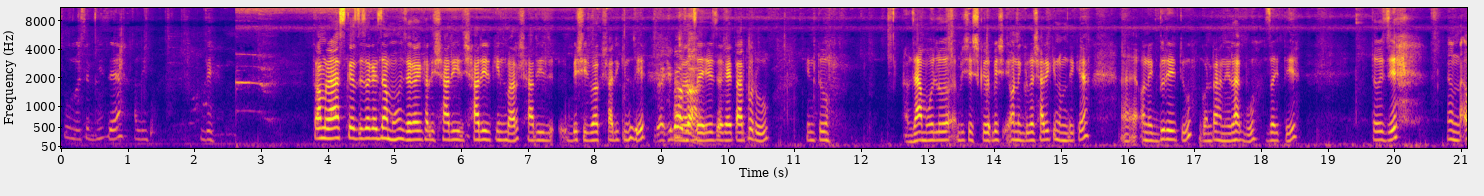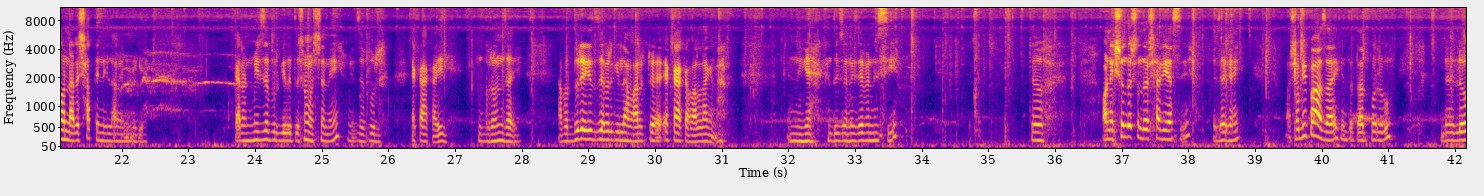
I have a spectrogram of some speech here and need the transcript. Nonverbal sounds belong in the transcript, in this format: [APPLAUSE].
চুল হয়েছে ভিজে খালি দে। তো আমরা আজকে যে জায়গায় যাব ওই জায়গায় খালি শাড়ির শাড়ির কিনবার শাড়ির বেশিরভাগ শাড়ি কিনলে এই জায়গায় তারপরেও কিন্তু জাম হইল বিশেষ করে বেশি অনেকগুলো শাড়ি কিনুম আহ, অনেক দূরে একটু ঘন্টাখানি লাগবো যাইতে। তো ওই যে ওনা- ওনারে সাথে নিলাম এমনিকে। কারণ মির্জাপুর গেলে তো সমস্যা নেই মির্জাপুর একা একাই ঘুরন যায়। আবার দূরে যাবার গেলে আমার একটু একা একা ভালো লাগে না। এমনিকে দুজনে যাবে নিছি। তো অনেক সুন্দর সুন্দর শাড়ি আছে এই জায়গায়। সবই পাওয়া যায় কিন্তু তারপরেও হলো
